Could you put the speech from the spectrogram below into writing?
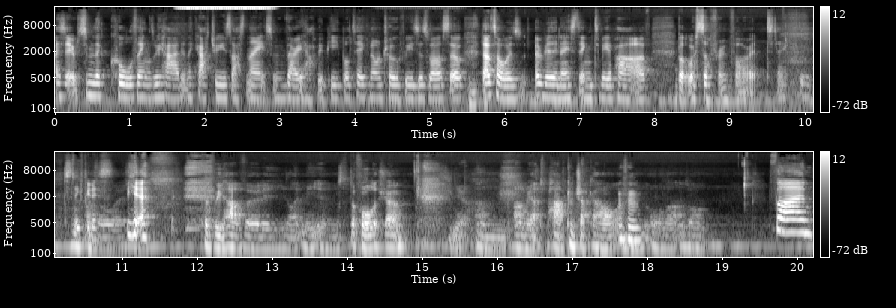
I say some of the cool things we had in the categories last night. Some very happy people taking on trophies as well. So mm. that's always a really nice thing to be a part of. But we're suffering for it today, sleepiness. Yeah. Because we have early like meetings before the show. Yeah. Um, and we had to pack and check out and mm-hmm. all that as well. Fun.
